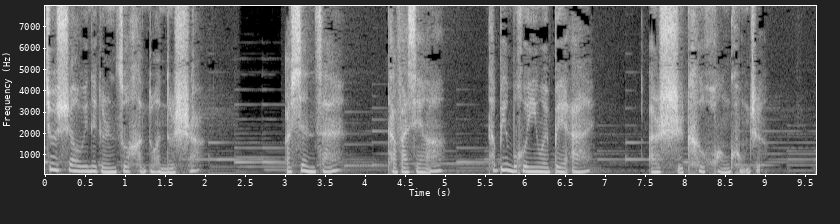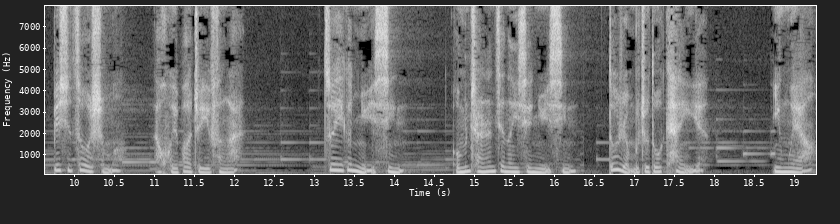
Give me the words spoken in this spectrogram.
就需要为那个人做很多很多事儿，而现在，他发现啊，他并不会因为被爱而时刻惶恐着，必须做什么来回报这一份爱。作为一个女性，我们常常见到一些女性都忍不住多看一眼，因为啊，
